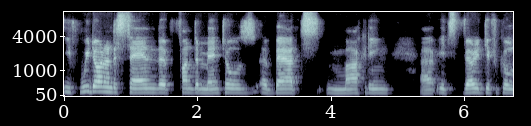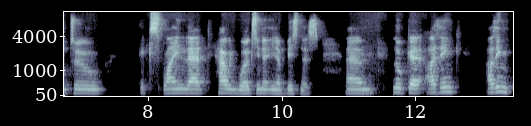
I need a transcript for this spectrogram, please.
if we don't understand the fundamentals about marketing, uh, it's very difficult to explain that how it works in a in a business. Um, Look, uh, I think I think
